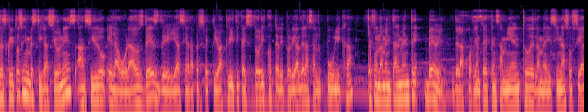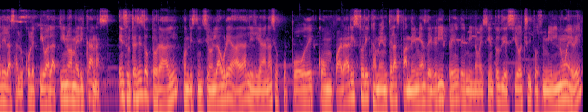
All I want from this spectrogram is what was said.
Escritos e investigaciones han sido elaborados desde y hacia la perspectiva crítica histórico-territorial de la salud pública, que fundamentalmente bebe de la corriente de pensamiento de la medicina social y la salud colectiva latinoamericanas. En su tesis doctoral, con distinción laureada, Liliana se ocupó de comparar históricamente las pandemias de gripe de 1918 y 2009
